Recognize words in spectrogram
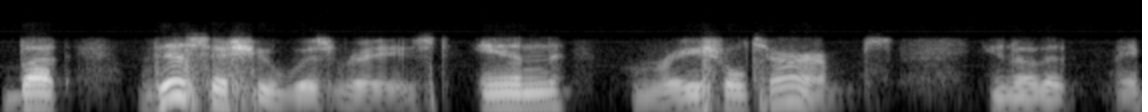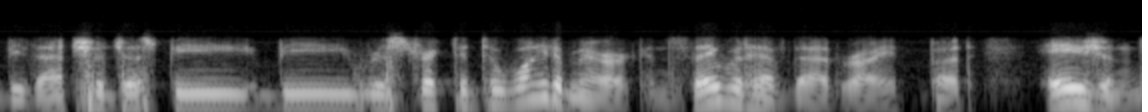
But this issue was raised in racial terms. you know, that maybe that should just be be restricted to white Americans. They would have that right, but Asians,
